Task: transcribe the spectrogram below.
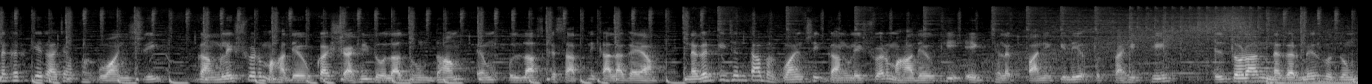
नगर के राजा भगवान श्री गांगलेश्वर महादेव का शाही डोला धूमधाम एवं उल्लास के साथ निकाला गया। नगर की जनता भगवान श्री गांगलेश्वर महादेव की एक झलक पाने के लिए उत्साहित थी। इस दौरान नगर में हुजुम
